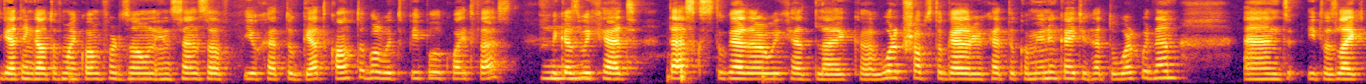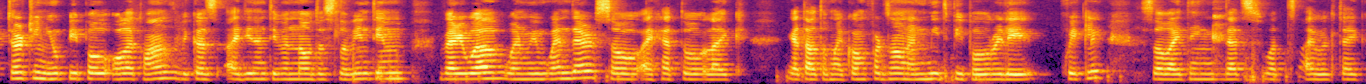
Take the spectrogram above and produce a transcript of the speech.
getting out of my comfort zone in sense of you had to get comfortable with people quite fast because we had tasks together, we had like uh, workshops together, you had to communicate, you had to work with them. And it was like 30 new people all at once because I didn't even know the Slovene team very well when we went there. So I had to like get out of my comfort zone and meet people really quickly. So I think that's what I will take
